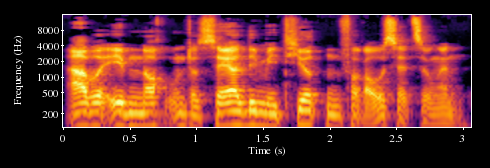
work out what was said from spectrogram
aber eben noch unter sehr limitierten Voraussetzungen.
